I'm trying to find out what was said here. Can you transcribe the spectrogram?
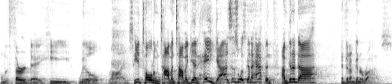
On the third day, he will rise. He had told them time and time again, hey guys, this is what's going to happen. I'm going to die, and then I'm going to rise.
